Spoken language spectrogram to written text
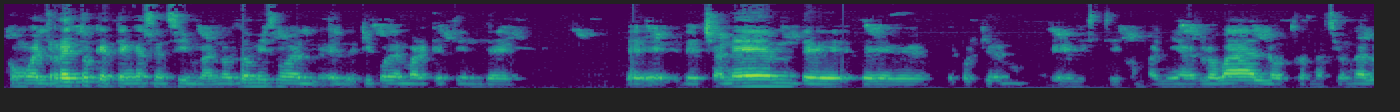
como el reto que tengas encima. No es lo mismo el, equipo de marketing de, de, de Chanem, de, cualquier este, compañía global o transnacional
